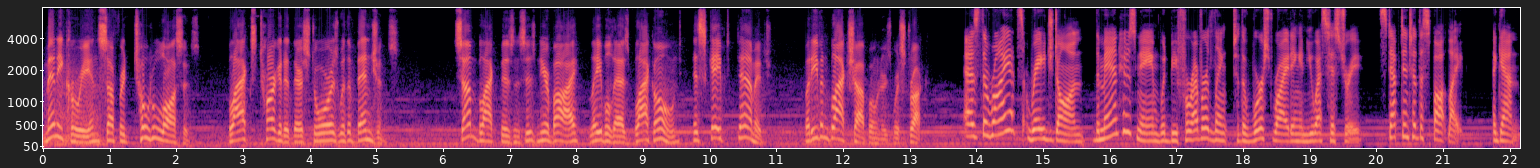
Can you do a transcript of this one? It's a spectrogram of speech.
Many Koreans suffered total losses. Blacks targeted their stores with a vengeance. Some black businesses nearby, labeled as black owned, escaped damage. But even black shop owners were struck. As the riots raged on, the man whose name would be forever linked to the worst rioting in US history stepped into the spotlight again.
